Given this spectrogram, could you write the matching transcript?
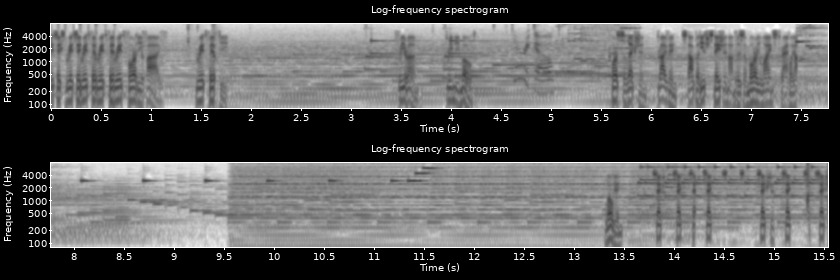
Rate 6, rate 6, rate 6, rate 45. Rate 50. Free run. Free mode. There we go. Course selection. Driving. Stop at each station on the Zamora line straddle. Loading. Sec, sec, sec, sec, section, sec, sec,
